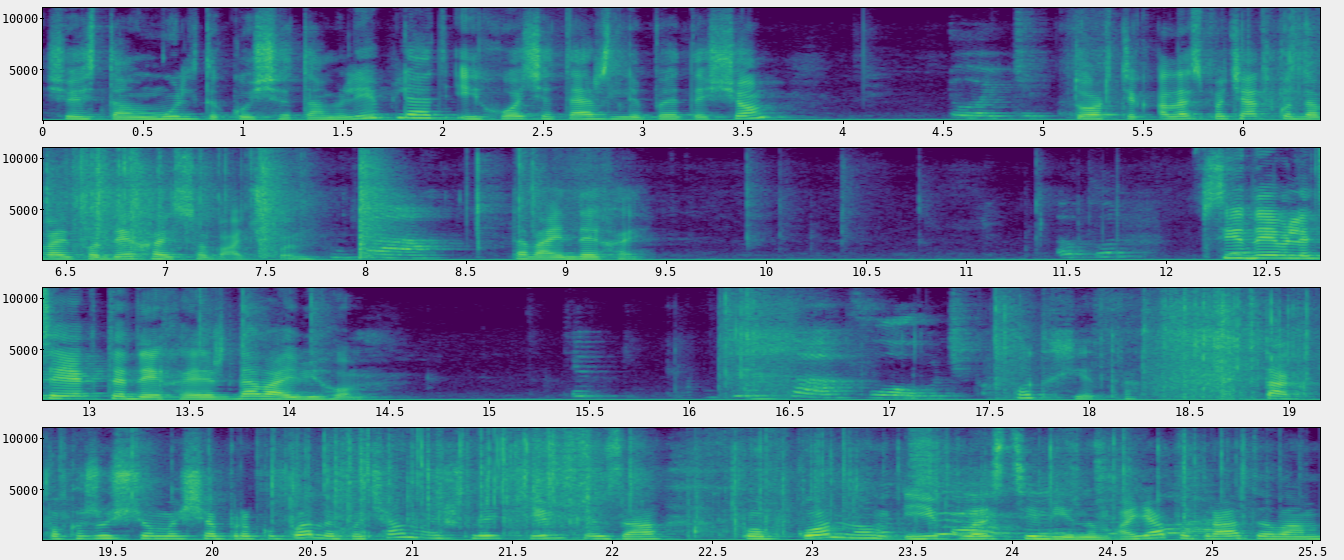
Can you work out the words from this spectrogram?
щось там в мультику, що там ліплять, і хоче теж зліпити що? Тортик. Тортик. Але спочатку давай подихай собачкою. Да. Давай, дихай. Всі дивляться, як ти дихаєш. Давай бігом. От хитра. Так, покажу, що ми ще прикупили, хоча ми йшли тільки за попкорном і пластиліном. А я потратила,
